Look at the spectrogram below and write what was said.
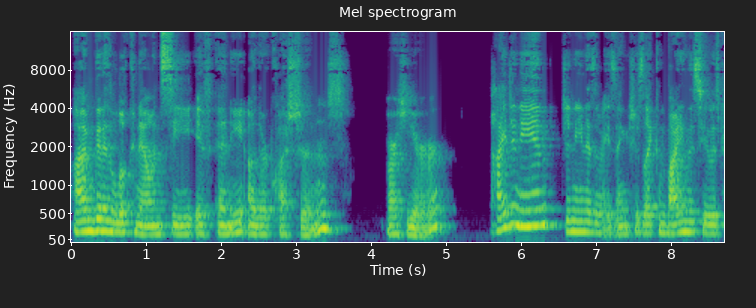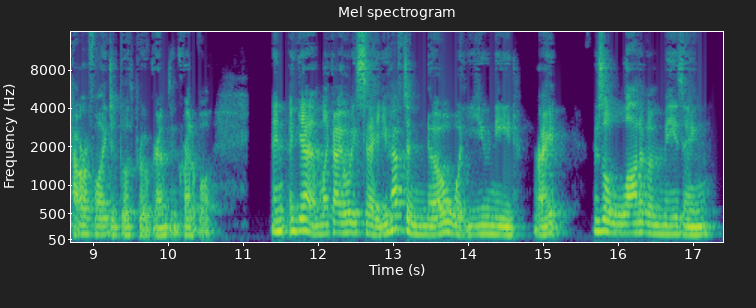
I'm going to look now and see if any other questions are here. Hi, Janine. Janine is amazing. She's like, combining the two is powerful. I did both programs. Incredible. And again, like I always say, you have to know what you need, right? There's a lot of amazing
